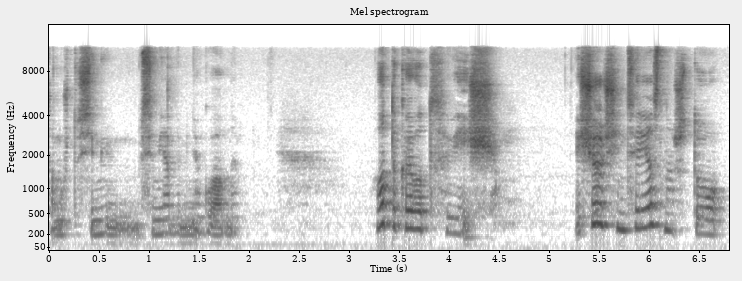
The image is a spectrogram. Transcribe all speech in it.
потому что семья для меня главная. Вот такая вот вещь. Еще очень интересно, что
